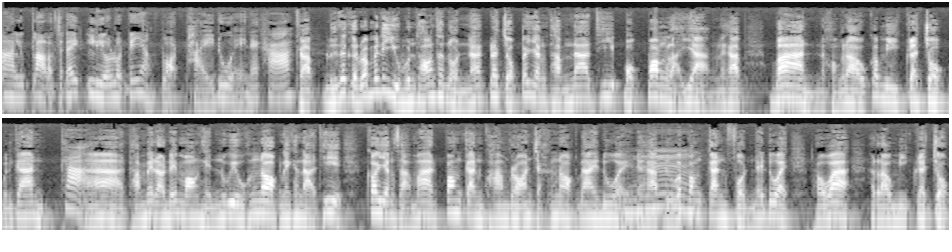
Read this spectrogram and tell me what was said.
มาหรือเปล่าเราจะได้เลี้ยวรถได้อย่างปลอดภัยด้วยนะคะครับหรือถ้าเกิดว่าไม่ได้อยู่บนท้องถนนนะกระจกก็ยังทำหน้าที่ปกป้องหลายอย่างนะครับ บ้านของเราก็มีกระจกเหมือนกันค่ะอ่าทำให้เราได้มองเห็นวิวข้างนอกในขณะที่ก็ยังสามารถป้องกันความร้อนจากข้างนอกได้ด้วยนะครับอืมหรือว่าป้องกันฝนได้ด้วย เพราะว่าเรามีกระจก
